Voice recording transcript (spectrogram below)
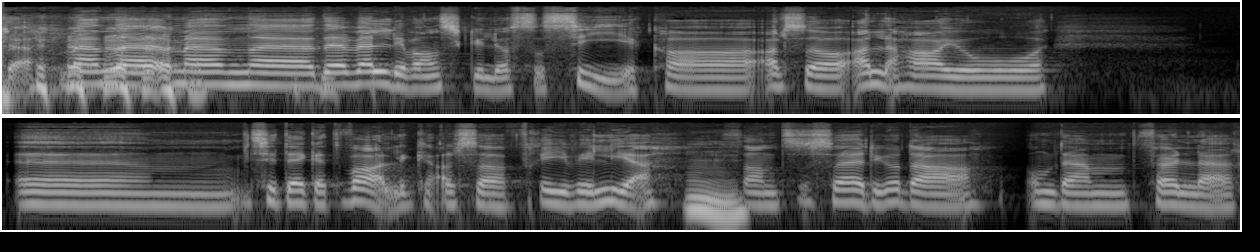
ikke. Men, eh, men eh, det er veldig vanskelig å si hva Altså, alle har jo um, sitt eget valg, altså fri vilje. Mm. Sant? Så er det jo da om de følger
